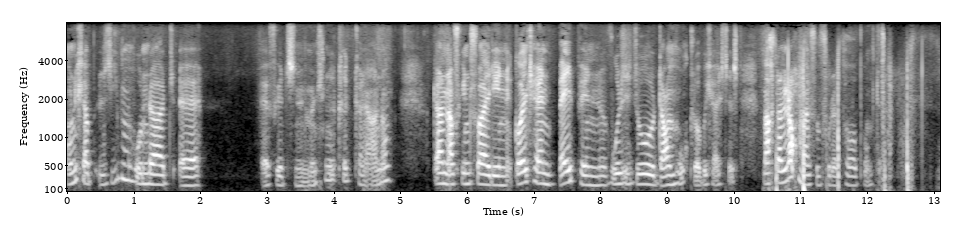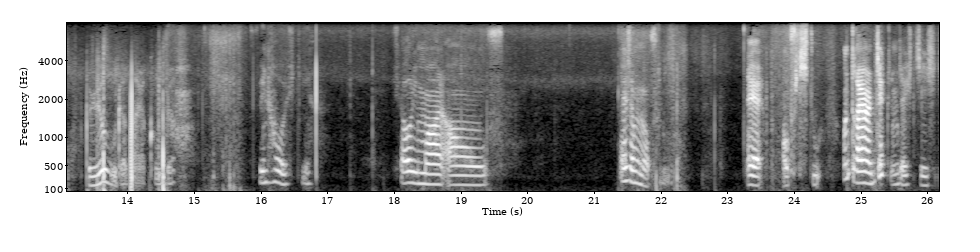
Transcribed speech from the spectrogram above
Und ich habe 700 äh, 14 Münzen gekriegt, keine Ahnung. Dann auf jeden Fall den Goldhand Bellpin, wo sie so Daumen hoch, glaube ich, heißt es. Macht dann nochmal 500 Powerpunkte. So, da war der Coole. Wen hau ich die? Ich hau die mal auf. Ja, sagen wir mal auf Stu. Äh, auf Stu. Und 366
